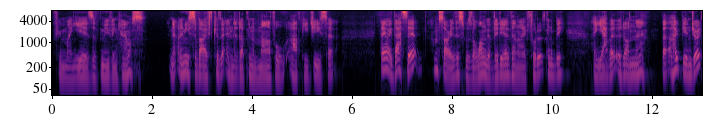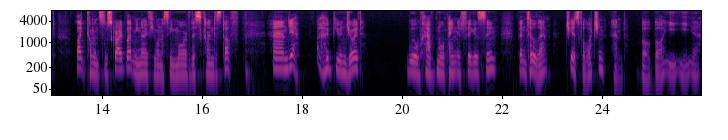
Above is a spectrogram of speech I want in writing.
through my years of moving house. And it only survived because it ended up in a Marvel RPG set. But anyway, that's it. I'm sorry, this was a longer video than I thought it was going to be. I yabbered on there. But I hope you enjoyed. Like, comment, subscribe. Let me know if you want to see more of this kind of stuff. And yeah, I hope you enjoyed. We'll have more painted figures soon. But until then, cheers for watching and bye bye.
